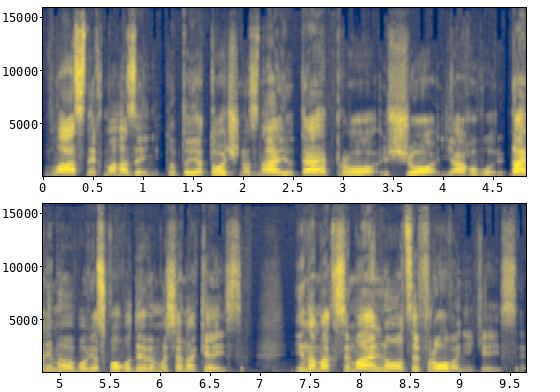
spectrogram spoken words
власних магазинів. Тобто я точно знаю те, про що я говорю. Далі ми обов'язково дивимося на кейси і на максимально оцифровані кейси.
